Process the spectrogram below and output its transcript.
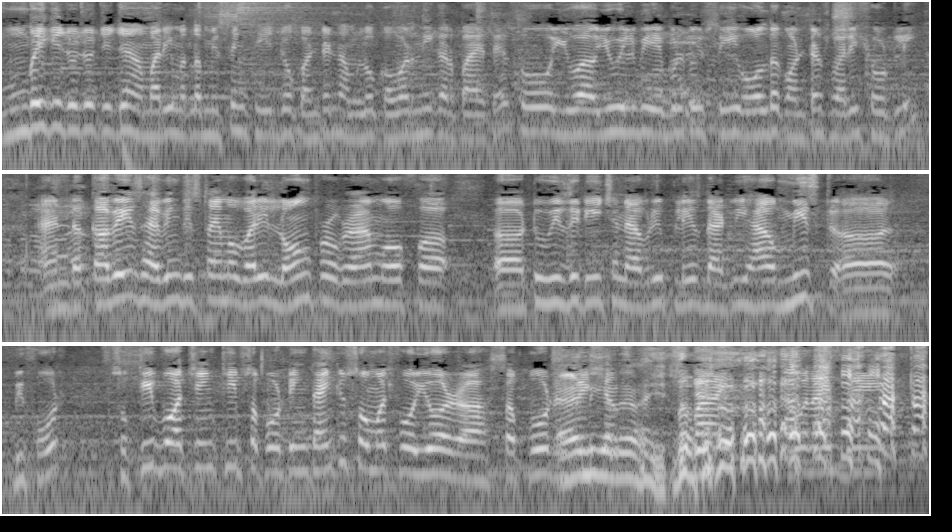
मुंबई की जो जो चीज़ें हमारी मतलब मिसिंग थी जो कंटेंट हम लोग कवर नहीं कर पाए थे so you you will be able to see all the contents very shortly And uh, Kaveh is having this time a very long program of uh, uh, to visit each and every place that we have missed uh, before. So keep watching, keep supporting. Thank you so much for your uh, support and, and patience. Bye. have a nice day.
